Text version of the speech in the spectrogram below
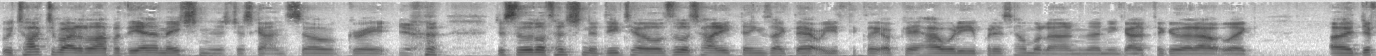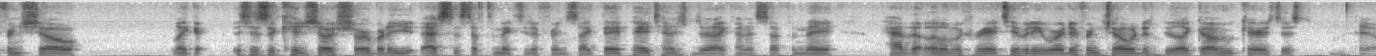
we talked about it a lot, but the animation has just gotten so great. Yeah. just a little attention to detail, those little tiny things like that, where you think like, okay, how would he put his helmet on? And then you got to figure that out. Like a different show, like this is a kid show, sure, but that's the stuff that makes a difference. Like they pay attention to that kind of stuff, and they have that level of creativity. Where a different show would just be like, oh, who cares? Just Yeah.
